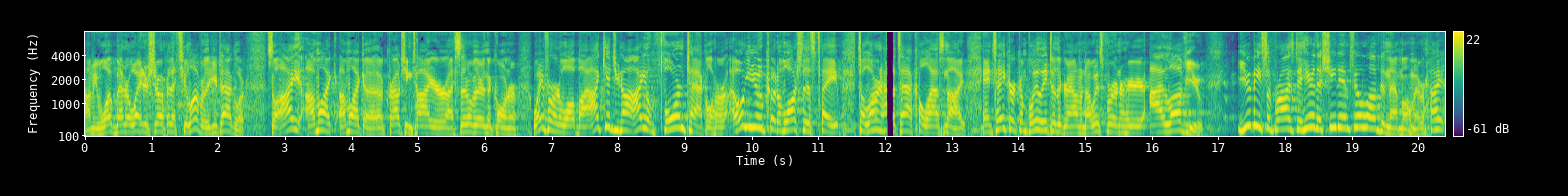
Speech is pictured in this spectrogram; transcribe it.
I mean, what better way to show her that you love her than you tackle her? So I, I'm like, I'm like a, a, crouching tiger. I sit over there in the corner, wait for her to walk by. I kid you not, I form tackle her. Oh, you could have watched this tape to learn how to tackle last night and take her completely to the ground. And I whisper in her ear, I love you. You'd be surprised to hear that she didn't feel loved in that moment, right?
